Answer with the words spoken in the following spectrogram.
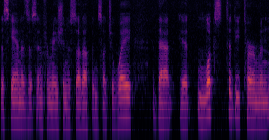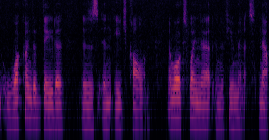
The scan of this information is set up in such a way that it looks to determine what kind of data is in each column. And we'll explain that in a few minutes. Now,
